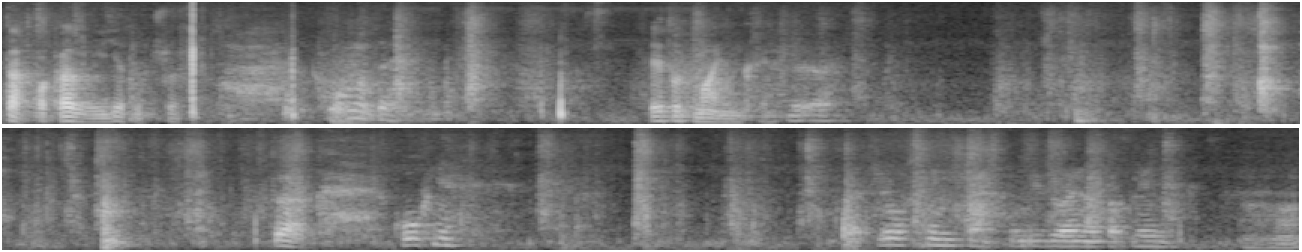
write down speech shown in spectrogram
Так, показывай, где тут что. Комната. Это тут маленькая. Да. Так, кухня. Котел с ним там, индивидуальное отопление. Ага.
